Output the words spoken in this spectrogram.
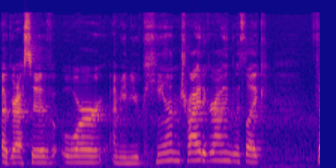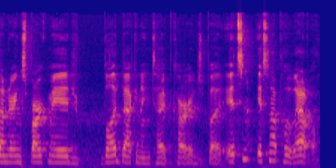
aggressive. Or I mean, you can try to grind with like Thundering Sparkmage, blood beckoning type cards, but it's it's not Poe battle.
